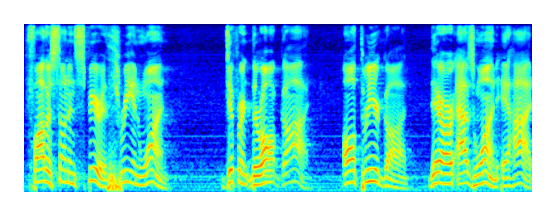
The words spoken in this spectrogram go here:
Father, Son, and Spirit, three in one. Different, they're all God. All three are God. They are as one, ehad.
